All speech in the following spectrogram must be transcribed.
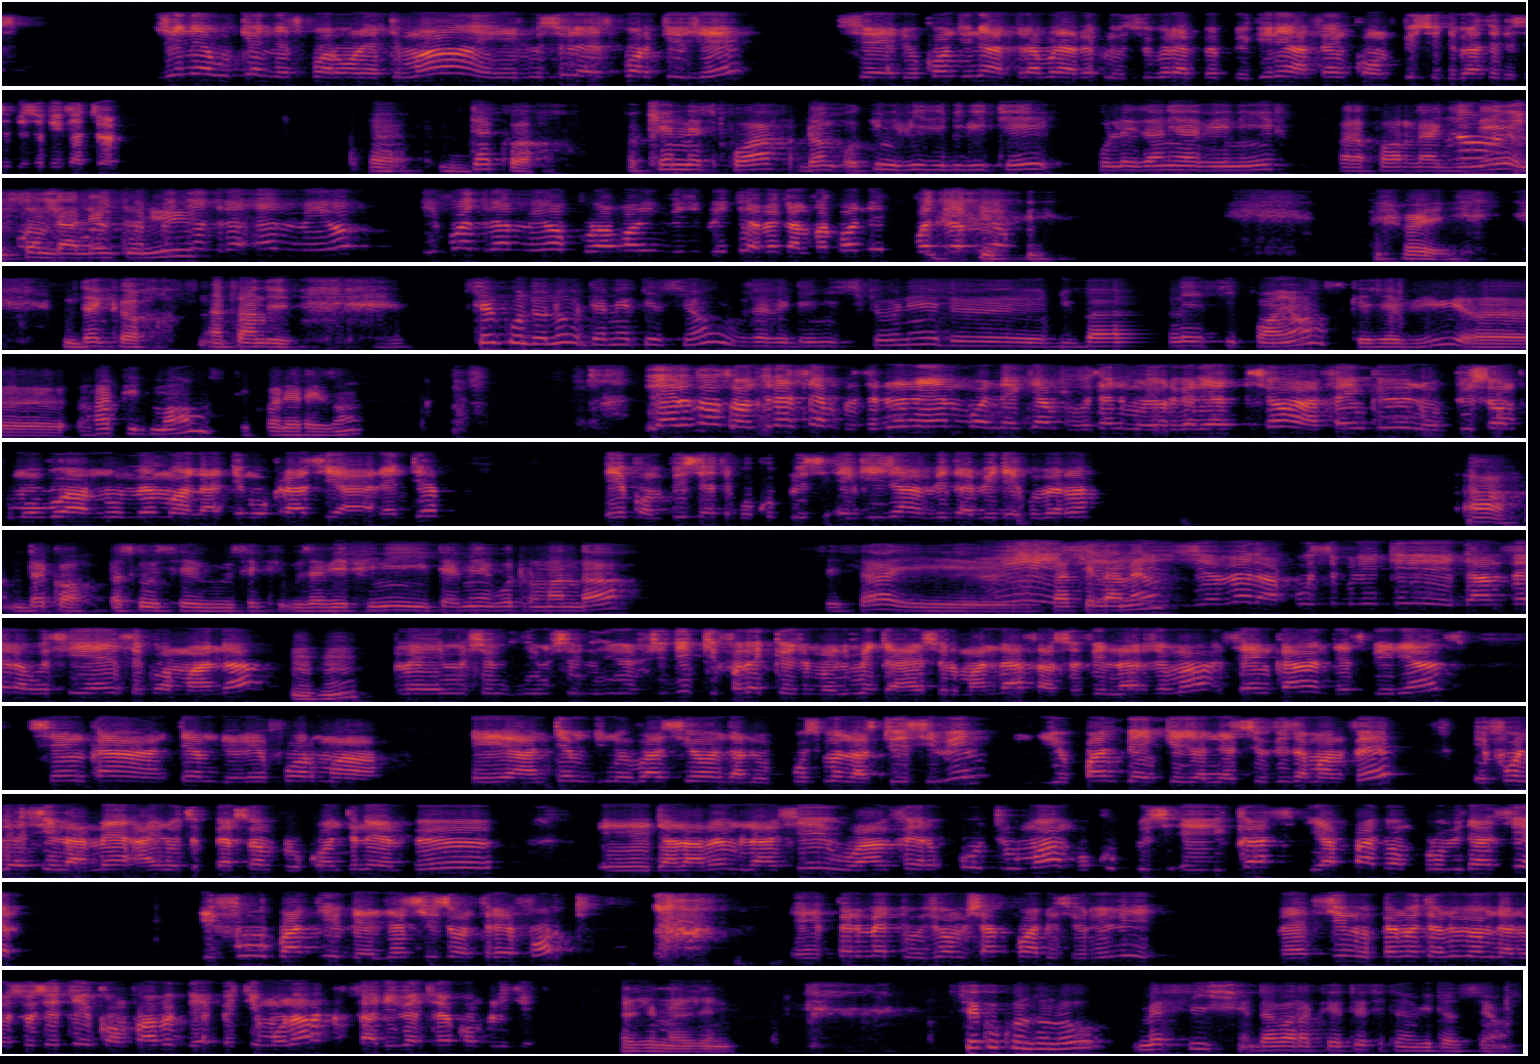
Je n'ai aucun espoir honnêtement et le seul espoir que j'ai, c'est de continuer à travailler avec le souverain peuple guinéen afin qu'on puisse se débarrasser de ce, de ce dictateur. Euh, D'accord. Aucun espoir, donc aucune visibilité pour les années à venir par rapport à la Guinée. Non, Nous faut- sommes dans l'inconnu. Il faut être un myope pour avoir une visibilité avec Alpha Condé. Il faut être un myope. Oui, d'accord, entendu. Secondono, dernière question. Vous avez démissionné de, du ballet citoyen, ce que j'ai vu euh, rapidement. C'était quoi les raisons? Les raisons sont très simples. C'est donner un bon exemple au sein de mon organisation afin que nous puissions promouvoir nous-mêmes la démocratie à l'interne et qu'on puisse être beaucoup plus exigeant vis-à-vis des gouvernants. Ah, d'accord, parce que vous, c'est- vous avez fini, terminé votre mandat, c'est ça, et Oui, passez la main j'avais la possibilité d'en faire aussi un second mandat, Mhm. mais je me suis, je me suis- je me suis dit qu'il fallait que je me limite à un seul mandat, ça suffit largement. Cinq ans d'expérience, cinq ans en termes de réforme et en termes d'innovation dans le poussement de la société civile. Je pense bien que j'en ai suffisamment fait. Il faut laisser la main à une autre personne pour continuer un peu et dans la même lancée ou en faire autrement, beaucoup plus efficace. Il n'y a pas d'homme providentiel. Il faut bâtir des institutions très fortes et permettre aux hommes chaque fois de se relayer. Mais si nous permettons nous-mêmes dans nos sociétés qu'on fabrique des petits monarques, ça devient très compliqué. J'imagine. Sekou Kondono, merci d'avoir accepté cette invitation.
